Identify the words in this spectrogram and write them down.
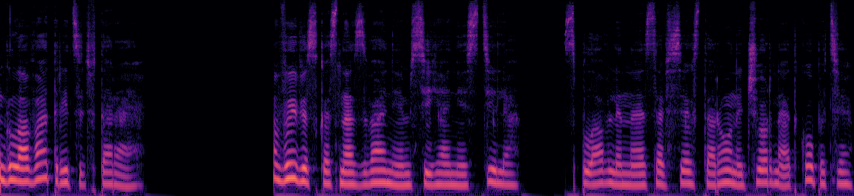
Глава 32. Вывеска с названием «Сияние стиля», сплавленная со всех сторон и черная от копоти,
